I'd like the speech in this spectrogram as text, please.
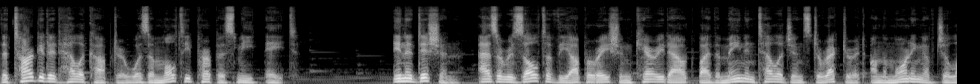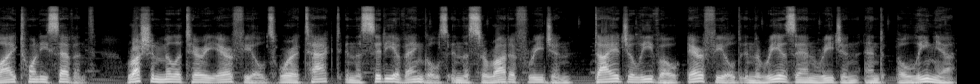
The targeted helicopter was a multi-purpose Mi-8. In addition, as a result of the operation carried out by the main intelligence directorate on the morning of July 27, Russian military airfields were attacked in the city of Engels in the Saratov region, Dyagilevo airfield in the Ryazan region and Olenya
